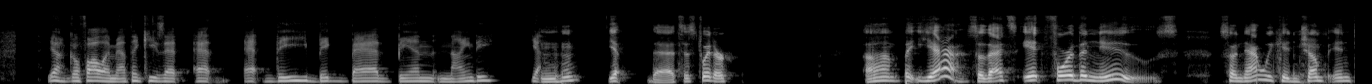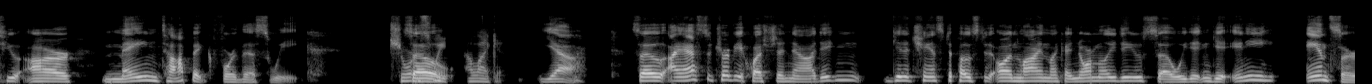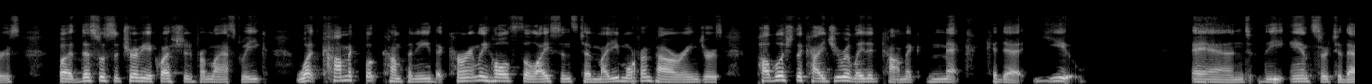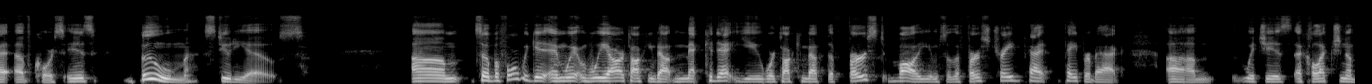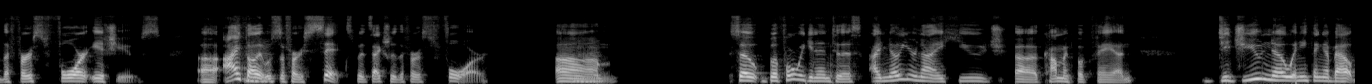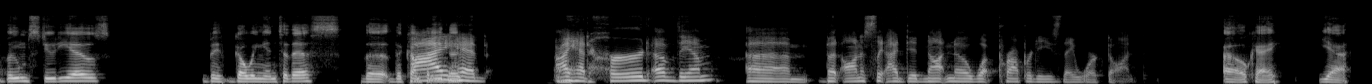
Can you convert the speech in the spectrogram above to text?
yeah, go follow him. I think he's at at at the big bad Ben 90. Yeah. hmm Yep, that's his Twitter. Um, but yeah, so that's it for the news. So now we can jump into our main topic for this week. Short and sweet. I like it. Yeah. So I asked a trivia question. Now I didn't get a chance to post it online like I normally do, so we didn't get any answers. But this was the trivia question from last week. What comic book company that currently holds the license to Mighty Morphin Power Rangers published the kaiju related comic Mech Cadet Yu? And the answer to that, of course, is Boom Studios. Um, so before we get, and we, we are talking about Mech Cadet Yu, we're talking about the first volume, so the first trade pa- paperback, um, which is a collection of the first four issues. Uh, I thought it Mhm. was the first six, but it's actually the first four. Um, Mhm. so before we get into this, I know you're not a huge uh, comic book fan. Did you know anything about Boom Studios be- going into this? The the company I that had I had heard of them, um, but honestly, I did not know what properties they worked on. Oh, okay. Yeah.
